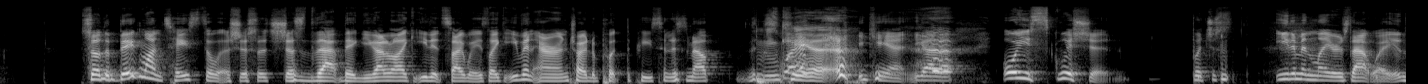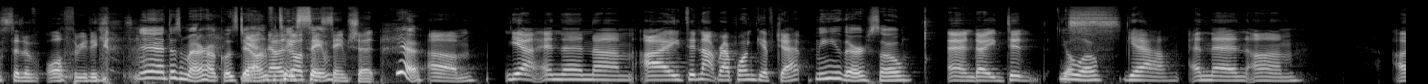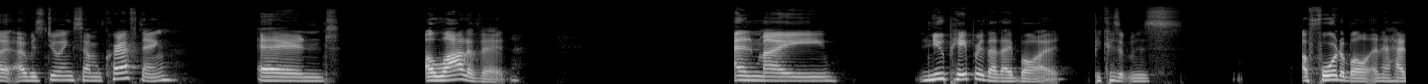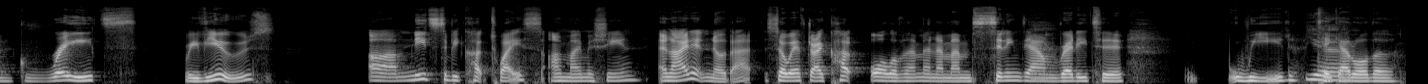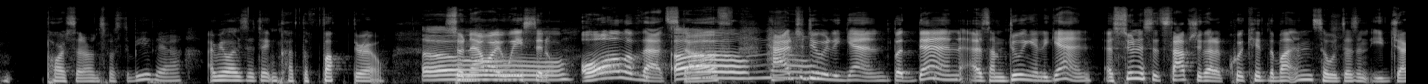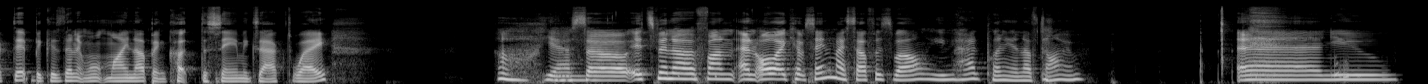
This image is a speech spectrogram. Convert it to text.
So the big one tastes delicious. It's just that big. You gotta like eat it sideways. Like even Aaron tried to put the piece in his mouth. This You way. can't. You can't. You gotta, or you squish it, but just eat them in layers that way instead of all three together. Yeah, it doesn't matter how it goes down. yeah, no, it it all same. same shit. Yeah. Um, yeah, and then um, I did not wrap one gift yet, Me either. So and I did YOLO. s- Yeah, and then um, I, I was doing some crafting, and a lot of it, and my new paper that I bought because it was affordable and it had great reviews um, needs to be cut twice on my machine. And I didn't know that. So after I cut all of them and I'm, I'm sitting down ready to weed, take out all the parts that aren't supposed to be there, I realized it didn't cut the fuck through. oh. So now I wasted all of that stuff. Oh, Had to do it again, but then as I'm doing it again, as soon as it stops, you got to quick hit the button so it doesn't eject it because then it won't line up and cut the same exact way. Oh, yeah, Mm. so it's been a fun and all I kept saying to myself is, well, you had plenty enough time. And you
